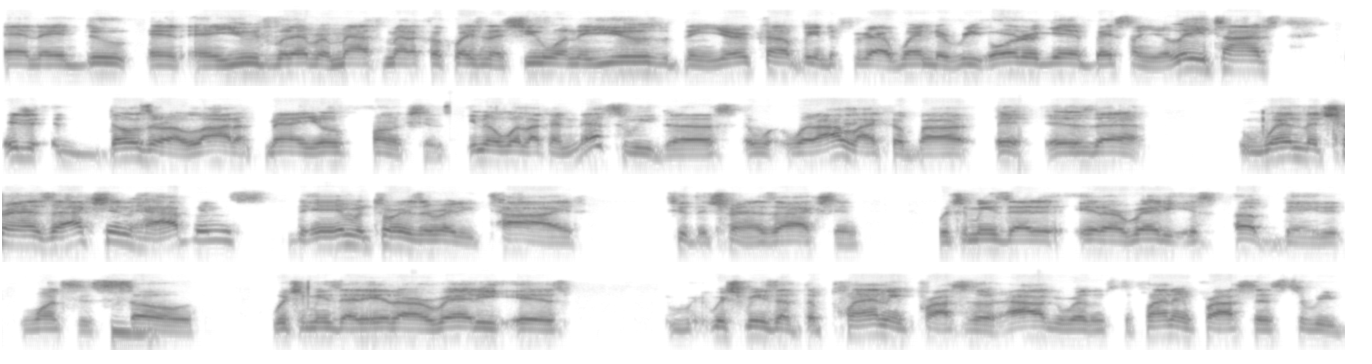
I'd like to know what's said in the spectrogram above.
and then do and, and use whatever mathematical equation that you want to use within your company to figure out when to reorder again based on your lead times. It, those are a lot of manual functions. You know what like a NetSuite does, and what I like about it is that when the transaction happens, the inventory is already tied to the transaction, which means that it, it already is updated once it's mm-hmm. sold, which means that it already is, which means that the planning process or algorithms, the planning process to re,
